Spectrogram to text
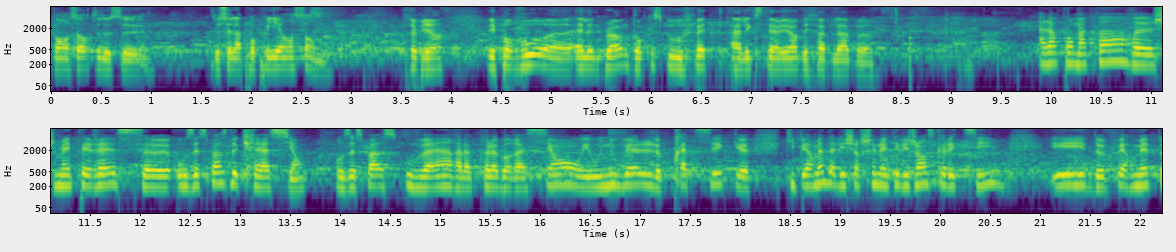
font en sorte de se, de se l'approprier ensemble. Très bien. Et pour vous, euh, Ellen Brown, donc qu'est-ce que vous faites à l'extérieur des Fab Labs? Alors, pour ma part, je m'intéresse aux espaces de création aux espaces ouverts à la collaboration et aux nouvelles pratiques qui permettent d'aller chercher l'intelligence collective et de permettre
